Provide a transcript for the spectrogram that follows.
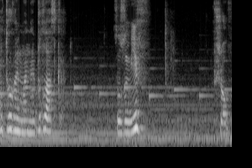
не трогай мене, будь ласка. Зрозумів? Пішов.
